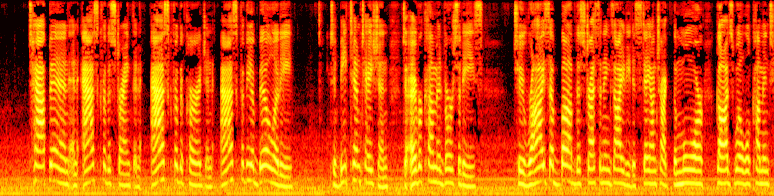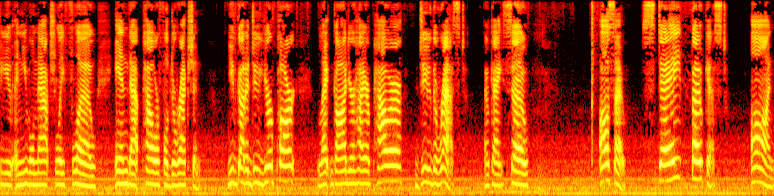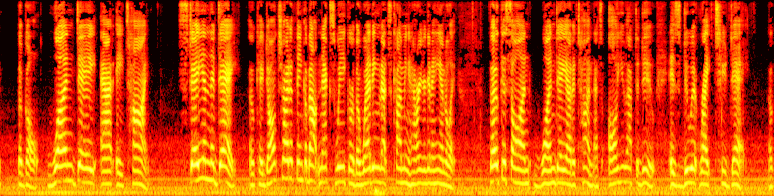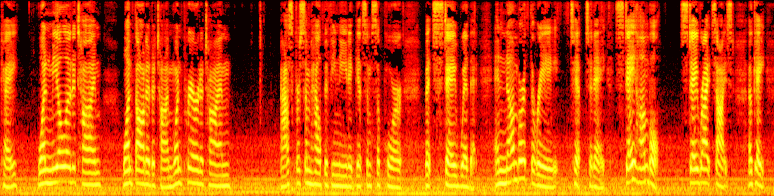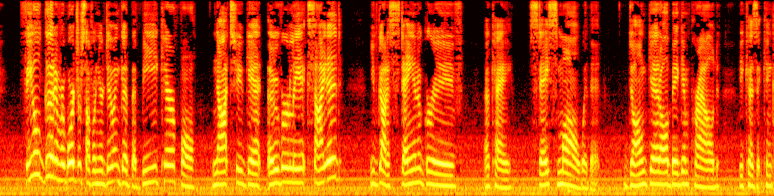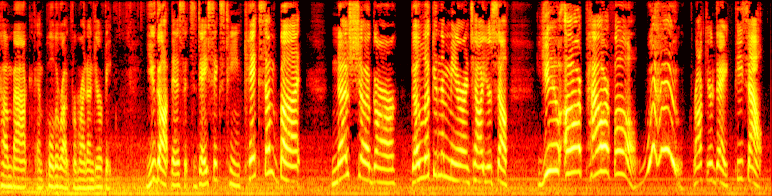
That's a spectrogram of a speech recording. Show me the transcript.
tap in and ask for the strength and ask for the courage and ask for the ability to beat temptation, to overcome adversities, to rise above the stress and anxiety, to stay on track, the more God's will will come into you and you will naturally flow in that powerful direction. You've got to do your part. Let God, your higher power, do the rest. Okay, so also stay focused on the goal, one day at a time. Stay in the day. Okay, don't try to think about next week or the wedding that's coming and how you're going to handle it. Focus on one day at a time. That's all you have to do is do it right today. Okay? One meal at a time, one thought at a time, one prayer at a time. Ask for some help if you need it, get some support, but stay with it. And number three tip today stay humble. Stay right sized. Okay, feel good and reward yourself when you're doing good, but be careful not to get overly excited. You've got to stay in a groove. Okay, stay small with it. Don't get all big and proud because it can come back and pull the rug from right under your feet. You got this. It's day 16. Kick some butt. No sugar. Go look in the mirror and tell yourself, you are powerful. Your day. Peace out.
